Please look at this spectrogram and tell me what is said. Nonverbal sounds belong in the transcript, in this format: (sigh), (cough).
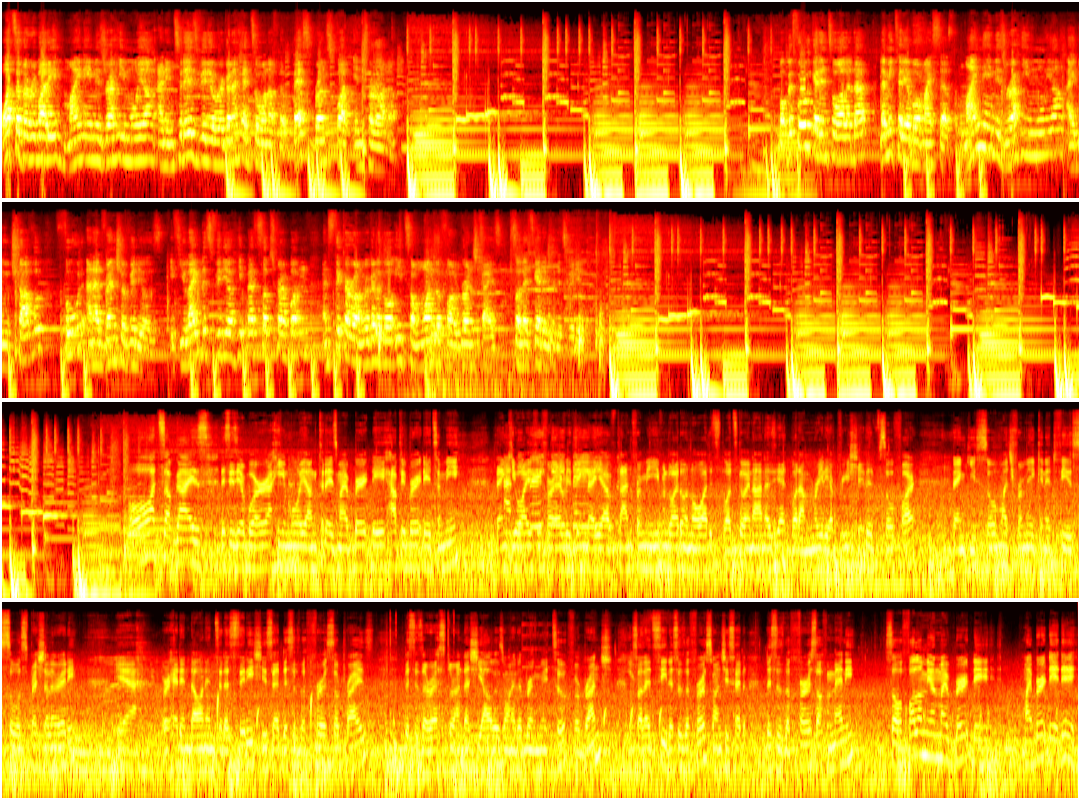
What's up everybody? My name is Raheim MooYoung and in today's video we're gonna head to one of the best brunch spot in Toronto. But before we get into all of that, let me tell you about myself. My name is Raheim MooYoung. I do travel, food and adventure videos. If you like this video, hit that subscribe button and stick around. We're gonna go eat some wonderful brunch guys. So let's get into this video. What's up guys? This is your boy Raheim MooYoung. Today is my birthday. Happy birthday to me. Thank Happy you wifey for everything babe. that you have planned for me even though I don't know what is, what's going on as yet but I'm really appreciative so far. Thank you so much for making it feel so special already. Yeah, we're heading down into the city. She said this is the first surprise. This is a restaurant that she always wanted to bring me to for brunch. Yes. So let's see. This is the first one. She said this is the first of many. So follow me on my birthday my birthday day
